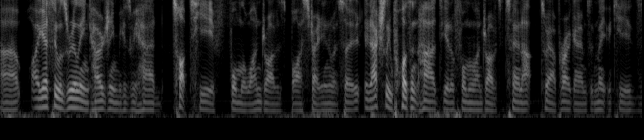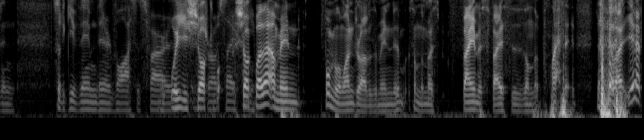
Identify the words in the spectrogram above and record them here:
Uh, I guess it was really encouraging because we had top tier Formula One drivers buy straight into it. So it, it actually wasn't hard to get a Formula One driver to turn up to our programs and meet the kids and sort of give them their advice as far as Were you shocked drive shocked by that? I mean, Formula One drivers. I mean, they're some of the most famous faces on the planet. Like, yep,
